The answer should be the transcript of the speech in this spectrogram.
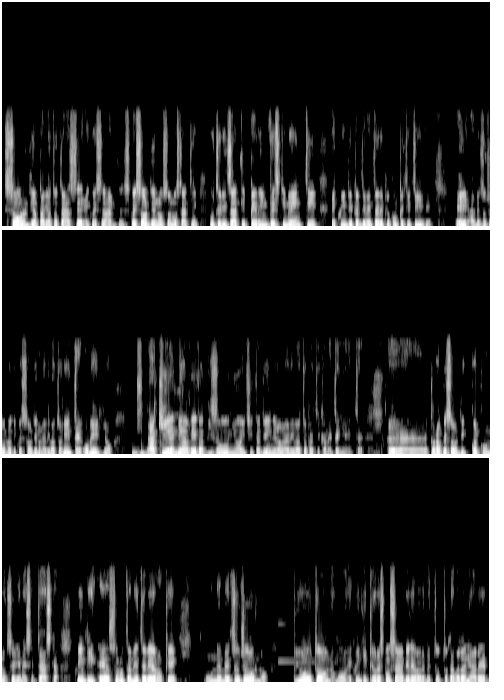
soldi, hanno pagato tasse e quei, quei soldi non sono stati utilizzati per investimenti e quindi per diventare più competitivi e al mezzogiorno di quei soldi non è arrivato niente, o meglio, a chi ne aveva bisogno, ai cittadini, non è arrivato praticamente niente. Eh, però quei soldi qualcuno se li è messi in tasca. Quindi è assolutamente vero che un mezzogiorno più autonomo e quindi più responsabile avrebbe tutto da guadagnare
